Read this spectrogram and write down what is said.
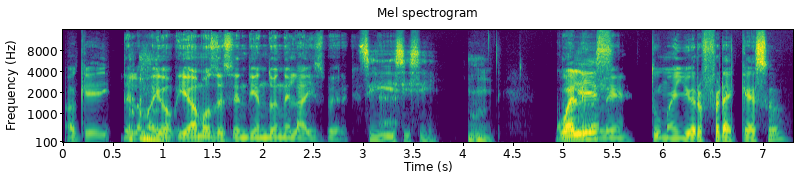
Ok. De lo iba- íbamos descendiendo en el iceberg. Sí, sí, sí. ¿Cuál Dale, es dale. tu mayor fracaso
